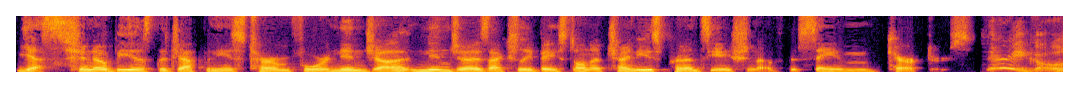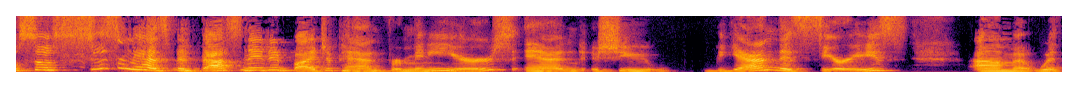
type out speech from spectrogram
Yes, shinobi is the Japanese term for ninja. Ninja is actually based on a Chinese pronunciation of the same characters. There you go. So Susan has been fascinated by Japan for many years, and she began this series um, with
